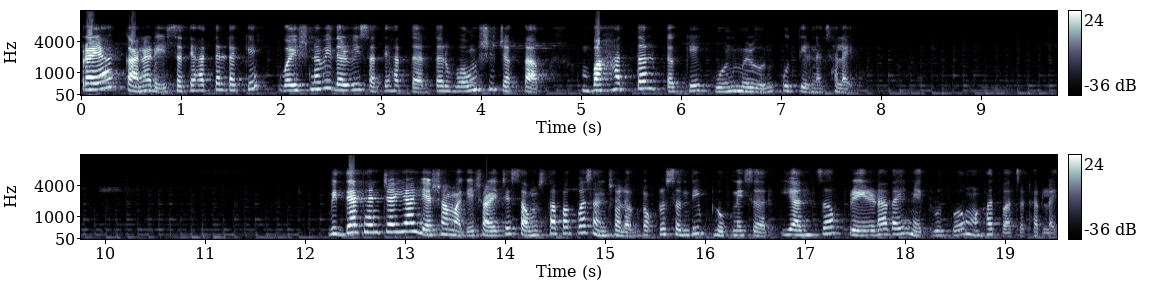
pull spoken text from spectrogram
प्रयाग कानाडे सत्याहत्तर टक्के वैष्णवी दळवी सत्याहत्तर तर वंश जगताप बहात्तर टक्के गुण मिळवून उत्तीर्ण झालाय. विद्यार्थ्यांच्या या यशामागे शाळेचे संस्थापक व संचालक डॉक्टर संदीप ढोकणे सर यांचं प्रेरणादायी नेतृत्व महत्वाचं ठरलंय.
